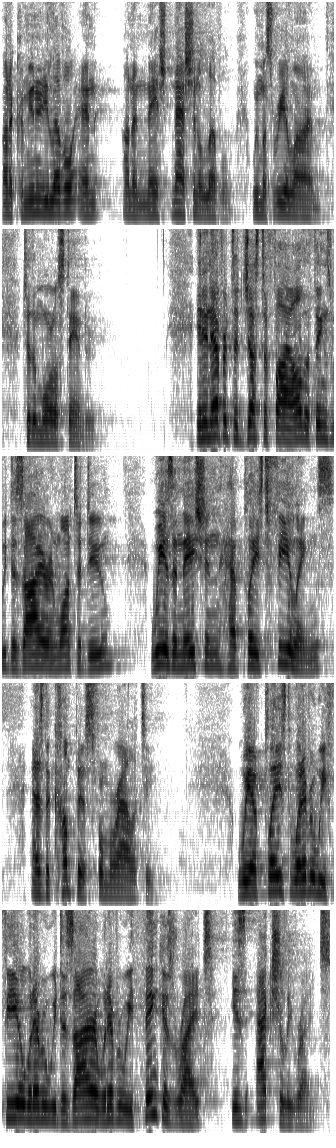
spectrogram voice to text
on a community level, and on a national level. We must realign to the moral standard. In an effort to justify all the things we desire and want to do, we as a nation have placed feelings as the compass for morality. We have placed whatever we feel, whatever we desire, whatever we think is right is actually right.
